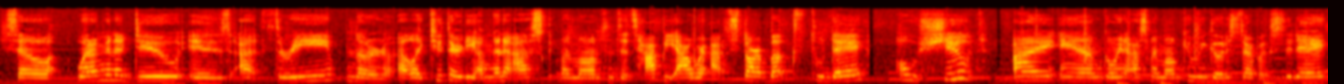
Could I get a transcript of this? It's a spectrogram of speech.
So what I'm gonna do is at 3, no no no, at like 2.30 I'm gonna ask my mom since it's happy hour at Starbucks today. Oh shoot, I am going to ask my mom can we go to Starbucks today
